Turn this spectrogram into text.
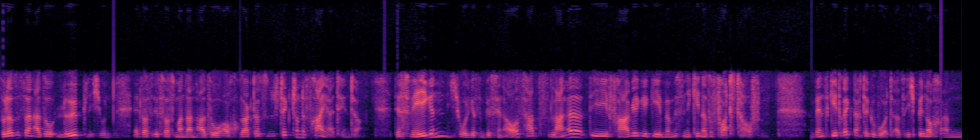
so dass es dann also löblich und etwas ist, was man dann also auch sagt, das steckt schon eine Freiheit hinter. Deswegen, ich hole jetzt ein bisschen aus, hat es lange die Frage gegeben, wir müssen die Kinder sofort taufen. Wenn es geht, direkt nach der Geburt. Also ich bin noch am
